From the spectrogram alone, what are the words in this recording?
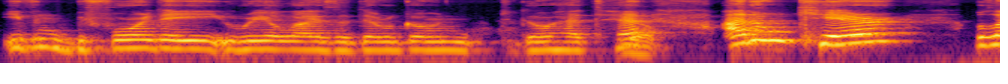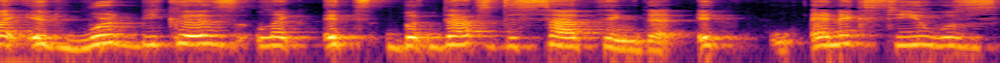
even before they realized that they were going to go head to head. I don't care, but like it worked because like it's but that's the sad thing that it NXT was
